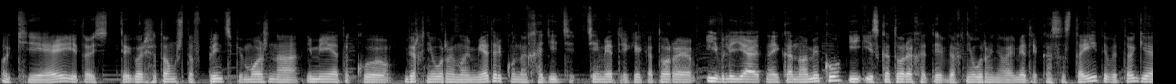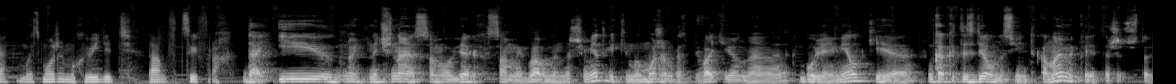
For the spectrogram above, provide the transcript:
Окей, то есть ты говоришь о том, что в принципе можно, имея такую верхнеуровневую метрику, находить те метрики, которые и влияют на экономику, и из которых эта верхнеуровневая метрика состоит, и в итоге мы сможем их увидеть там в цифрах. Да, и ну, начиная с самого верха, самые главные наши метрики, мы можем разбивать ее на более мелкие. Ну, как это сделано с юнит-экономикой, это же что?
